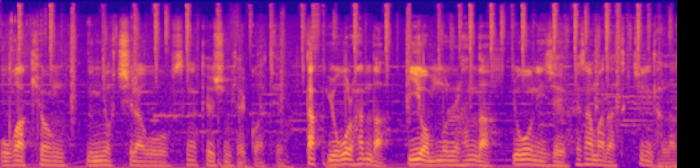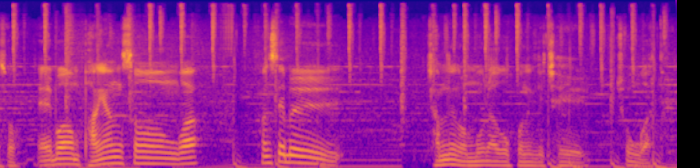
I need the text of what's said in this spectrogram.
오각형 능력치라고 생각해 주시면 될 것 같아요. 딱 요걸 한다. 이 업무를 한다. 요건 이제 회사마다 특징이 달라서 앨범 방향성과 컨셉을 잡는 업무라고 보는 게 제일 좋은 것 같아요.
